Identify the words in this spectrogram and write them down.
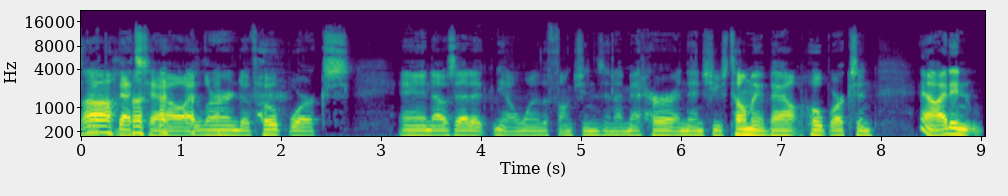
That, oh. that's how I learned of Hope Works. And I was at a, you know one of the functions, and I met her, and then she was telling me about Hope Works, and you know I didn't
